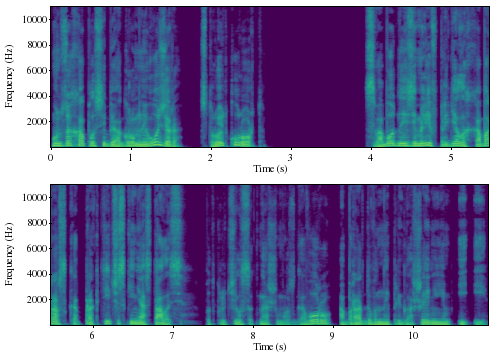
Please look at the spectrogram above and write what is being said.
Он захапал себе огромное озеро, строит курорт. Свободной земли в пределах Хабаровска практически не осталось, подключился к нашему разговору, обрадованный приглашением ИИ.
